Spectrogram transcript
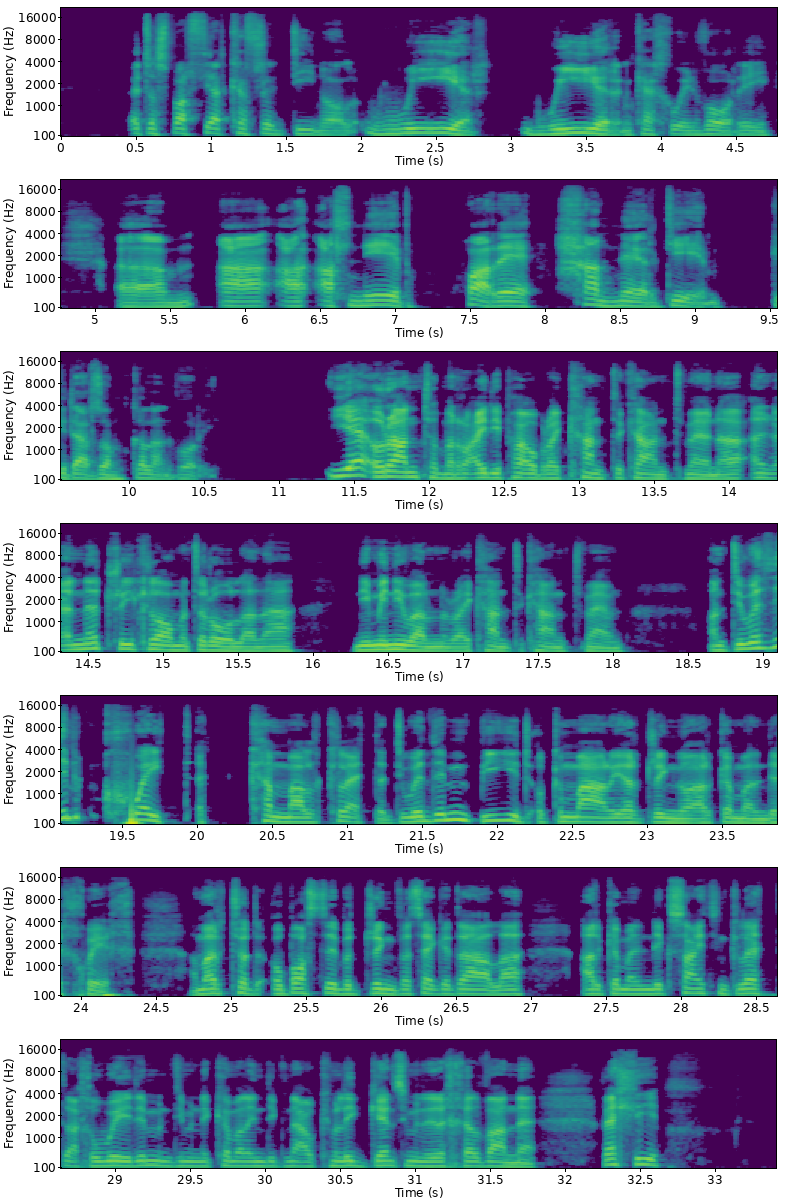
y dosbarthiad cyffredinol wir, wir yn cychwyn fori um, a, a all neb chwarae hanner gêm gyda'r zoncol yn fori. Ie, yeah, o ran, mae rhaid i pawb rhoi cant y cant mewn, a yn y 3 km ola yna, ni'n mynd i weld nhw rhoi cant y cant mewn. Ond dyw e ddim cweit y cymal cleta. Dwi e ddim byd o gymaru ar dringo ar gymal 16. A mae'r twyd o bosib o dringfa tegad ala ar gymal 17 yn gletach, a wedyn mynd i mynd i cymal 19, cymal 20 sy'n mynd i'r uchelfannau. Felly,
